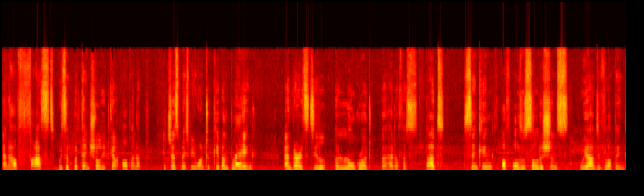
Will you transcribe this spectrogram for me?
and how fast, with the potential it can open up, it just makes me want to keep on playing. And there is still a long road ahead of us. But thinking of all the solutions we are developing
